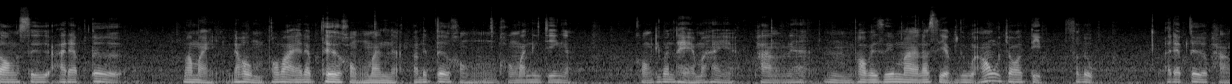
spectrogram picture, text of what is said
ลองซื้ออะแดปเตอร์ มาใหม่นะผมเพราะว่าอะแดปเตอร์ของมันอะอะแดปเตอร์ของของมันจริงๆอะของที่มันแถมมาให้อะพังนะฮะอืมพอไปซื้อมาแล้วเสียบดูเอ้าจอติดสรุปอะแดปเตอร์พัง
